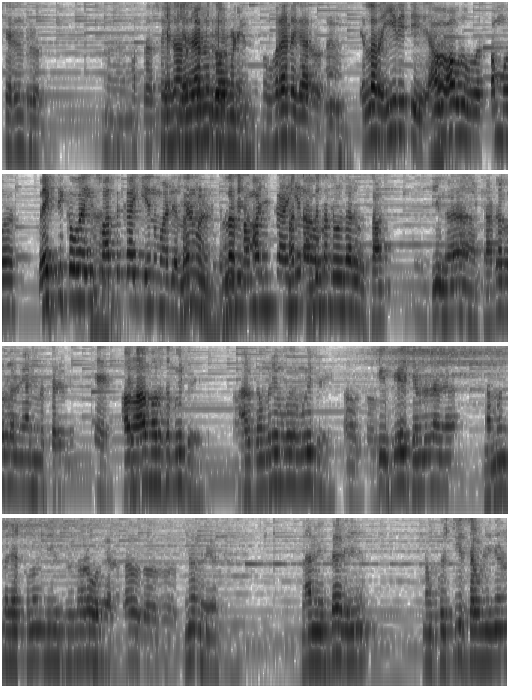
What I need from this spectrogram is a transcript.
ಶರಣರು ಮತ್ತು ಸಂವಿಧಾನ ಹೋರಾಟಗಾರರು. ಎಲ್ಲರೂ ಈ ರೀತಿ ಅವರು ತಮ್ಮ ವೈಯಕ್ತಿಕವಾಗಿ ಸ್ವಾರ್ಥಕ್ಕಾಗಿ ಏನು ಮಾಡಲಿಲ್ಲ. ಏನು ಮಾಡಿ ಎಲ್ಲ ಸಾಮಾಜಿಕವಾಗಿ ನಾವು ಅದಕ್ಕಂತ ಉಳಿದಾರೆ ಸ್ವಾ ಈಗ ಟಾಟಾ ಬಿರ್ಲಾ ಯಾರು ನಡೆಸ್ತಾರೆ ಅವ್ರು ಆ ಮರಸ ಮುಗಿತ್ರಿ ಆರು ಕಂಪನಿ ಮುಗಿದು ಮುಗಿತ್ರಿ. ಈಗ ಬಿ ಎಸ್ ಎನ್ದಾಗ ನಮ್ಮಂತರ ಎಷ್ಟು ಮಂದಿ ದುಡಿದವರು ಹೋಗ್ಯಾರ. ಇನ್ನೊಂದು ಹೇಳ್ತೀನಿ. ನಾನು ಇದ್ದಾರೆ ನಮ್ಮ ಕುಸ್ತಿ ಸಬ್ ಡಿವಿಷನ್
